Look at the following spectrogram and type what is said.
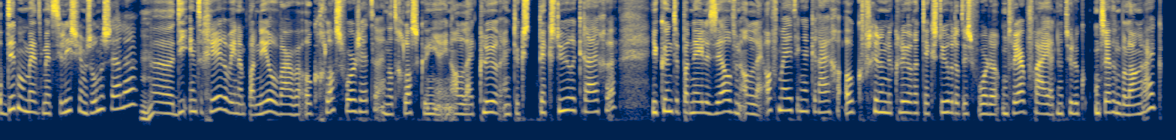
op dit moment met silicium zonnecellen. Mhm. Eh, die integreren we in een paneel waar we ook glas voor zetten. En dat glas kun je in allerlei kleuren en tex- texturen krijgen. Je kunt de panelen zelf in allerlei afmetingen krijgen. Ook verschillende kleuren, texturen. Dat is voor de ontwerpvrijheid natuurlijk ontzettend belangrijk.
